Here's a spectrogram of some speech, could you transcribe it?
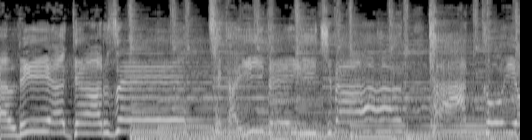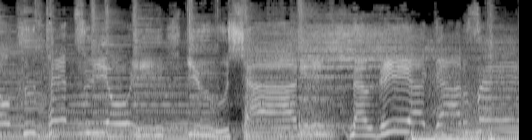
成り上がるぜ世界で一番かっこよくて強い勇者になり上がるぜ。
